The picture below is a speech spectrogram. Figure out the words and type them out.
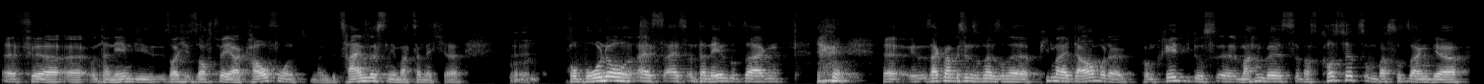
für äh, Unternehmen, die solche Software ja kaufen und bezahlen müssen. Ihr macht es ja nicht pro bono als, als Unternehmen sozusagen. Äh, sag mal ein bisschen so eine, so eine Pi mal Daumen oder konkret, wie du es äh, machen willst, was kostet es und was sozusagen der,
